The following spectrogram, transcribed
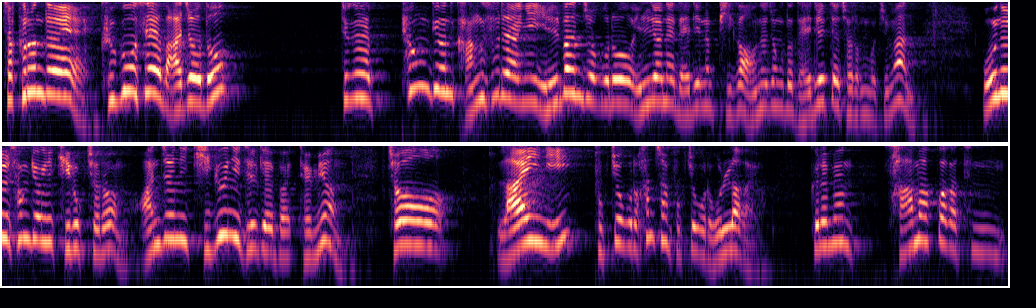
자 그런데 그곳에 마저도 지금 평균 강수량이 일반적으로 1년에 내리는 비가 어느 정도 내릴 때 저런 거지만 오늘 성경의 기록처럼 완전히 기근이 들게 되면 저 라인이 북쪽으로 한참 북쪽으로 올라가요. 그러면 사막과 같은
